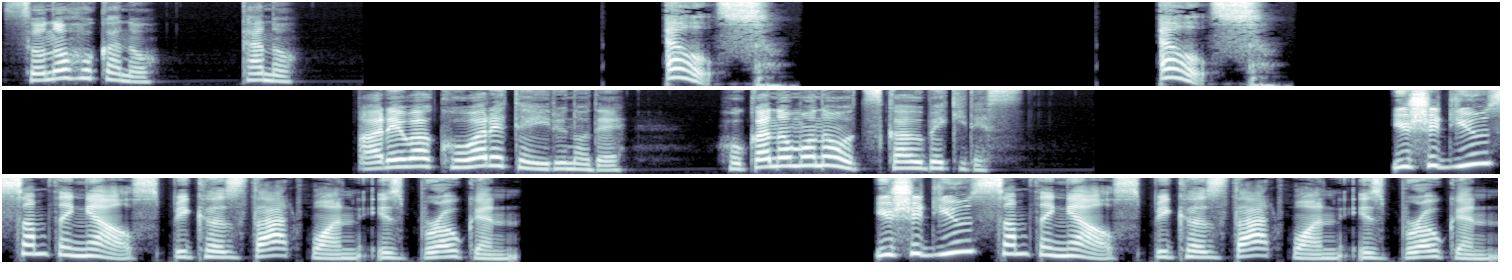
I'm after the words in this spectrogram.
その他の、他の、 Else. Else. あれは壊れているので、他のものを使うべきです。 You should use something else because that one is broken. You should use something else because that one is broken.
